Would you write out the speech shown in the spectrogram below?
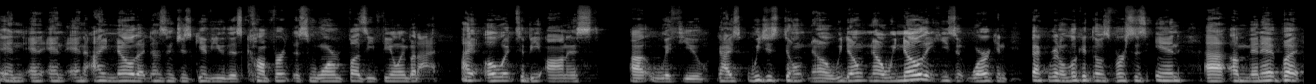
And, and, and, and I know that doesn't just give you this comfort, this warm, fuzzy feeling, but I, I owe it to be honest uh, with you. Guys, we just don't know. We don't know. We know that he's at work. And in fact, we're going to look at those verses in uh, a minute, but,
